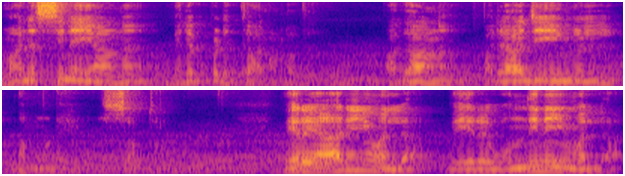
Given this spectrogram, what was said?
മനസ്സിനെയാണ് ബലപ്പെടുത്താനുള്ളത്. അതാണ് പരാജയങ്ങളിൽ നമ്മുടെ ശത്രു. വേറെ ആരെയുമല്ല വേറെ ഒന്നിനെയുമല്ല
